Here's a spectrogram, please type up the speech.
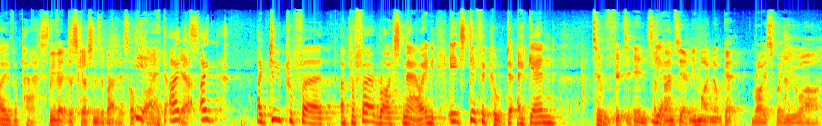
over pasta. We've had discussions about this offline. Yeah, I, yes. I, I do prefer. I prefer rice now, and it's difficult. To, again, to fit it in. Sometimes, yeah. you might not get rice where you are.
